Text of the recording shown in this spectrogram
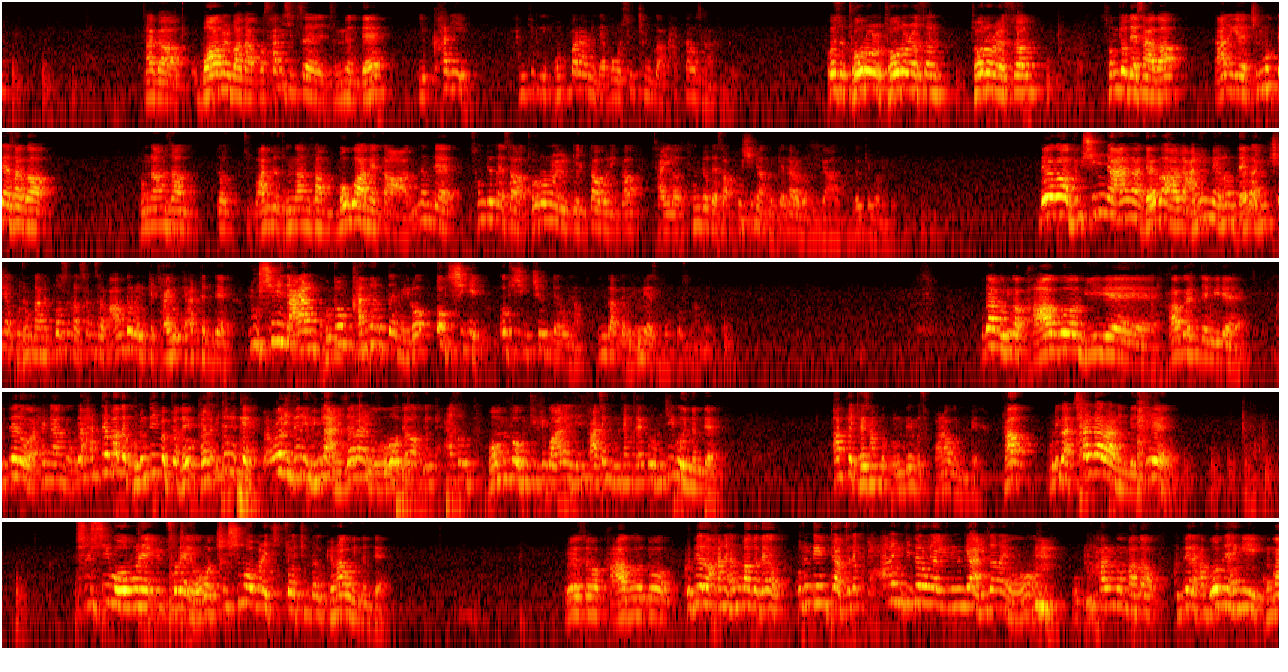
자기가 모함을 받았고 30세에 죽는데 이 칼이 한 줄기 봄바람이 내 목을 스친 것과 같다고 거예요. 그래서 조를 조론을 쓴 조론을 쓴 성조 대사가 나중에 진묵 대사가 종남산 저 완주 종남산 모구함에 딱 있는데 성조 대사 조론을 이렇게 읽다 보니까 자기가 성조 대사 후신이한 걸 깨달아보니까 느껴보는 거죠. 내가 육신이냐 아니야 내가 아니면은 내가 육신의 고정관념 벗어나 생사를 마음대로 이렇게 자유롭게 할 텐데 육신이 나라는 고정관념 때문에 업식이 업식이 지은 대로 그냥 인간대로 윤회에서 못 벗어난다니까. 그 다음에 우리가 과거, 미래, 과거, 현재, 미래 그대로 행한 거 우리 할 때마다 고정되는 게 없잖아. 내가 계속 이대로 이렇게 뻔히 이대로 있는 게 아니잖아요. 내가 계속 몸도 움직이고 안에 이 자생, 중생, 세포 움직이고 있는데 밖에 대상도 고정되면서 변하고 있는데 다 우리가 찰나라는 것이 75분의 1초래요. 75분의 1초 지금 변하고 있는데 그래서 과거도 그대로 하는 행마도 내가 고정돼 있자 저내 그대로 이대로 그냥 있는 게 아니잖아요. 하는 것마다 그대로 하- 모든 행위 공간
